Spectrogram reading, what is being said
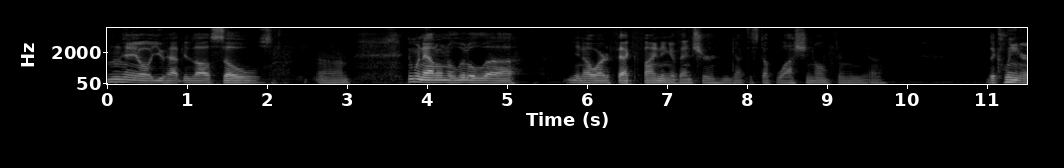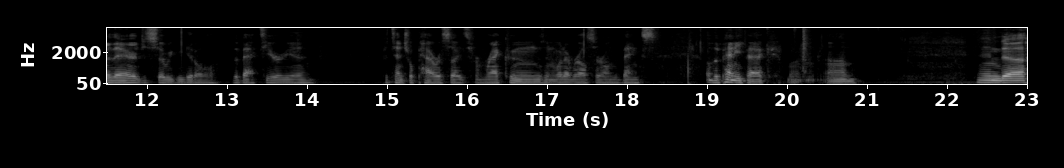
Hey, all you happy lost souls. Um, I went out on a little, uh, you know, artifact finding adventure. We got the stuff washing off in the, uh, the cleaner there, just so we can get all the bacteria potential parasites from raccoons and whatever else are on the banks of the Pennypack. But, um, and, uh,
